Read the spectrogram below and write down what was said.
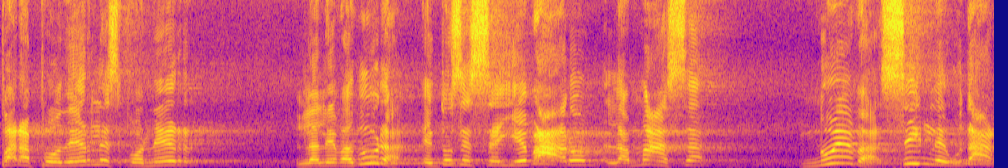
para poderles poner la levadura. Entonces se llevaron la masa nueva, sin leudar.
